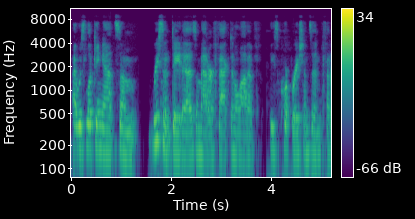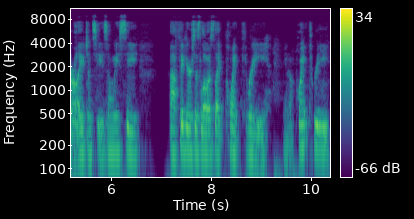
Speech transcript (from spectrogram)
I was looking at some recent data, as a matter of fact, in a lot of these corporations and federal agencies, and we see uh, figures as low as like 0.3, you know, 0.3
